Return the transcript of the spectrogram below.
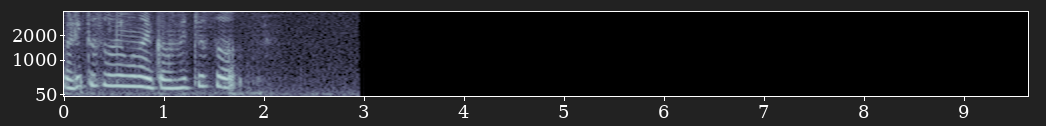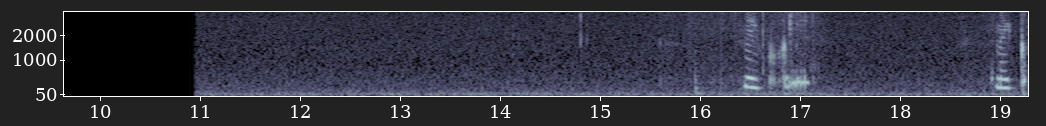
割とそうでもないかな。めっちゃさメイク濃く見えるまあいっか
